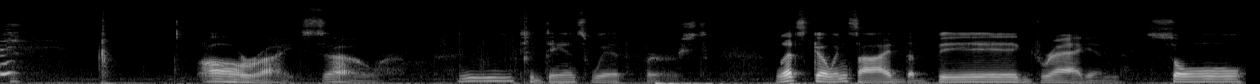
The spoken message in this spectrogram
All right, so who to dance with first? Let's go inside the big dragon, Soul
